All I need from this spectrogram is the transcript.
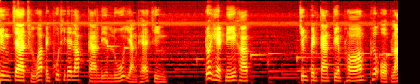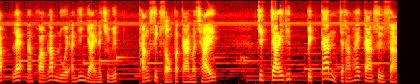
จึงจะถือว่าเป็นผู้ที่ได้รับการเรียนรู้อย่างแท้จริง ด้วยเหตุนี้ครับ จึงเป็นการเตรียมพร้อมเพื่อโอบรับและนำความร่ำรวยอันยิ่งใหญ่ในชีวิตทั้ง 12 ประการมาใช้ จิตใจที่ปิดกั้นจะทำให้การสื่อสาร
